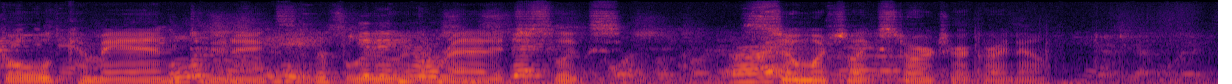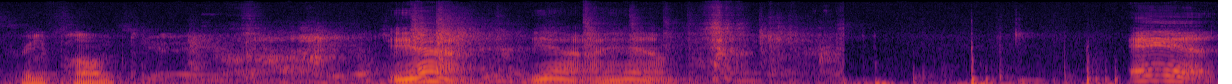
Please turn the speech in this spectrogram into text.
gold command tunics, and the blue and the red. It just looks so much like Star Trek right now. Are you pumped? Yeah, yeah, I am. And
